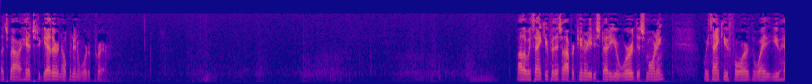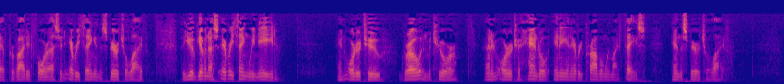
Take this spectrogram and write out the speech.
Let's bow our heads together and open in a word of prayer. Father, we thank you for this opportunity to study your word this morning. We thank you for the way that you have provided for us in everything in the spiritual life, that you have given us everything we need in order to grow and mature and in order to handle any and every problem we might face in the spiritual life.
